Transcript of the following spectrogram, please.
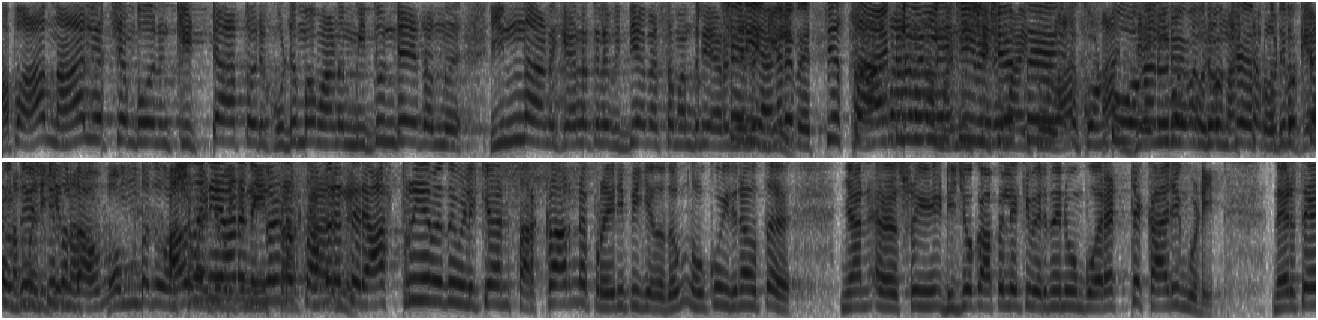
അപ്പൊ ആ നാല് ലക്ഷം പോലും കിട്ടാത്ത ഒരു കുടുംബമാണ് മിഥുന്റേതെന്ന് ഇന്നാണ് കേരളത്തിലെ വിദ്യാഭ്യാസ മന്ത്രി അങ്ങനെ വ്യത്യസ്ത ആംഗിളുകളിലേക്ക് ഈ വിഷയത്തെ മനുഷ്യരുമായിട്ടുള്ള ആ കൊണ്ടുപോകാൻ ഒരു ജൈവബന്ധം പ്രതിപക്ഷം ഉദ്ദേശിക്കുന്നുണ്ടാവും. അത് തന്നെയാണ് നിങ്ങളുടെ സമരത്തെ രാഷ്ട്രീയം എന്ന് വിളിക്കാൻ സർക്കാരിനെ പ്രേരിപ്പിക്കുന്നതും. നോക്കൂ ഇതിനകത്ത് ഞാൻ ശ്രീ ഡിജോ കാപ്പിലേക്ക് വരുന്നതിന് മുമ്പ് ഒരൊറ്റ കാര്യം കൂടി. നേരത്തെ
